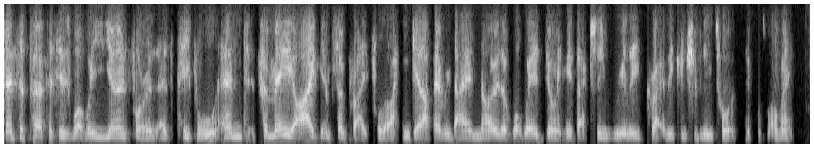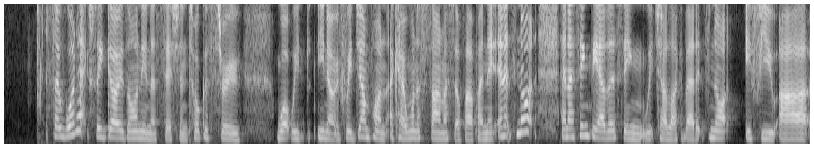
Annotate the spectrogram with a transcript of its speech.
Sense of purpose is what we yearn for as, as people, and for me, I am so grateful that I can get up every day and know that what we're doing is actually really greatly contributing towards people's well-being. So, what actually goes on in a session? Talk us through what we, you know, if we jump on, okay, I want to sign myself up. I need, and it's not, and I think the other thing which I like about it, it's not if you are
